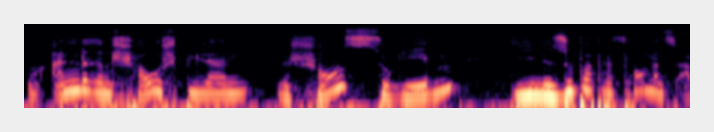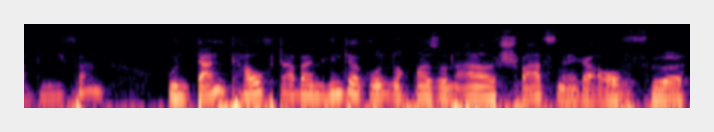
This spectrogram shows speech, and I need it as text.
um anderen Schauspielern eine Chance zu geben, die eine super Performance abliefern. Und dann taucht aber im Hintergrund nochmal so ein Arnold Schwarzenegger auf für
